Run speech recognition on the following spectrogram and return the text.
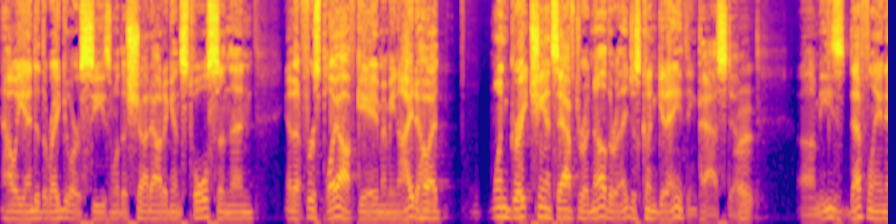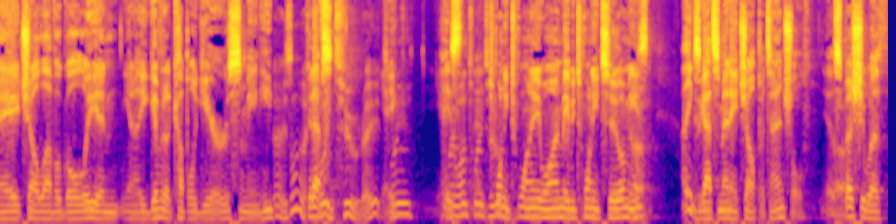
how he ended the regular season with a shutout against Tulsa. Then, you know, that first playoff game, I mean, Idaho had one great chance after another, and they just couldn't get anything past him. Right. Um, he's definitely an AHL level goalie, and you know you give it a couple years. I mean, he yeah, he's only like could 22, have right? Yeah, 20, 21, 22? 2021, maybe 22. I mean, yeah. he's, I think he's got some NHL potential, especially with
